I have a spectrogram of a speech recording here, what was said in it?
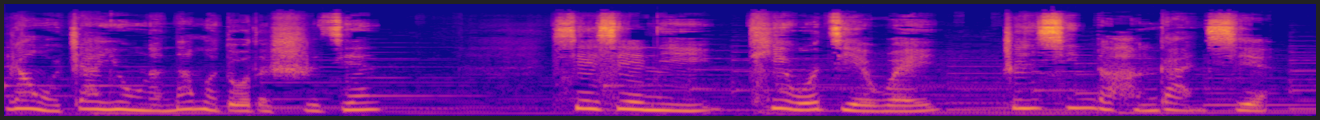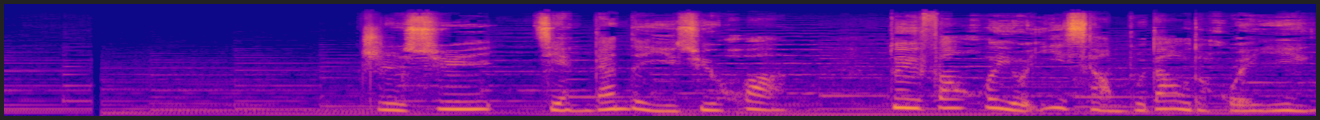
让我占用了那么多的时间，谢谢你替我解围，真心的很感谢。只需简单的一句话，对方会有意想不到的回应，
